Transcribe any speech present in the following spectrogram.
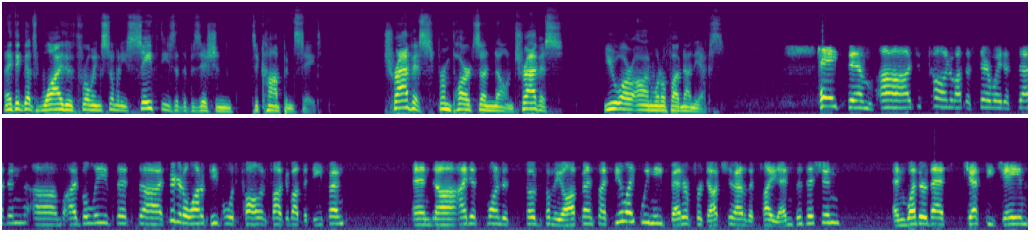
and I think that's why they're throwing so many safeties at the position to compensate. Travis from Parts Unknown. Travis, you are on 105.9 The X. Hey, Tim. Uh, just calling about the Stairway to Seven. Um, I believe that uh, I figured a lot of people would call and talk about the defense, and uh, I just wanted to focus on the offense. I feel like we need better production out of the tight end position, and whether that's Jesse James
